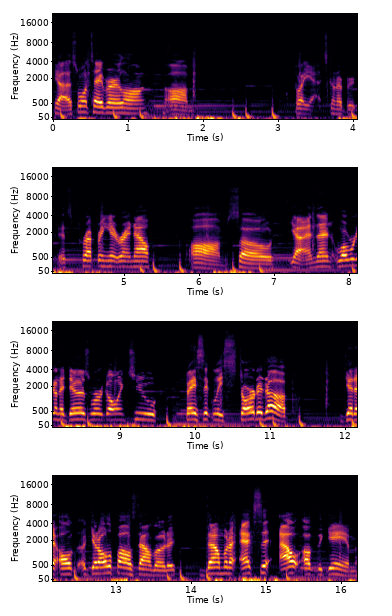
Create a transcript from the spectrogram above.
yeah, this won't take very long. Um, but yeah, it's gonna be it's prepping it right now. Um, so yeah, and then what we're gonna do is we're going to basically start it up, get it all get all the files downloaded. Then I'm gonna exit out of the game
